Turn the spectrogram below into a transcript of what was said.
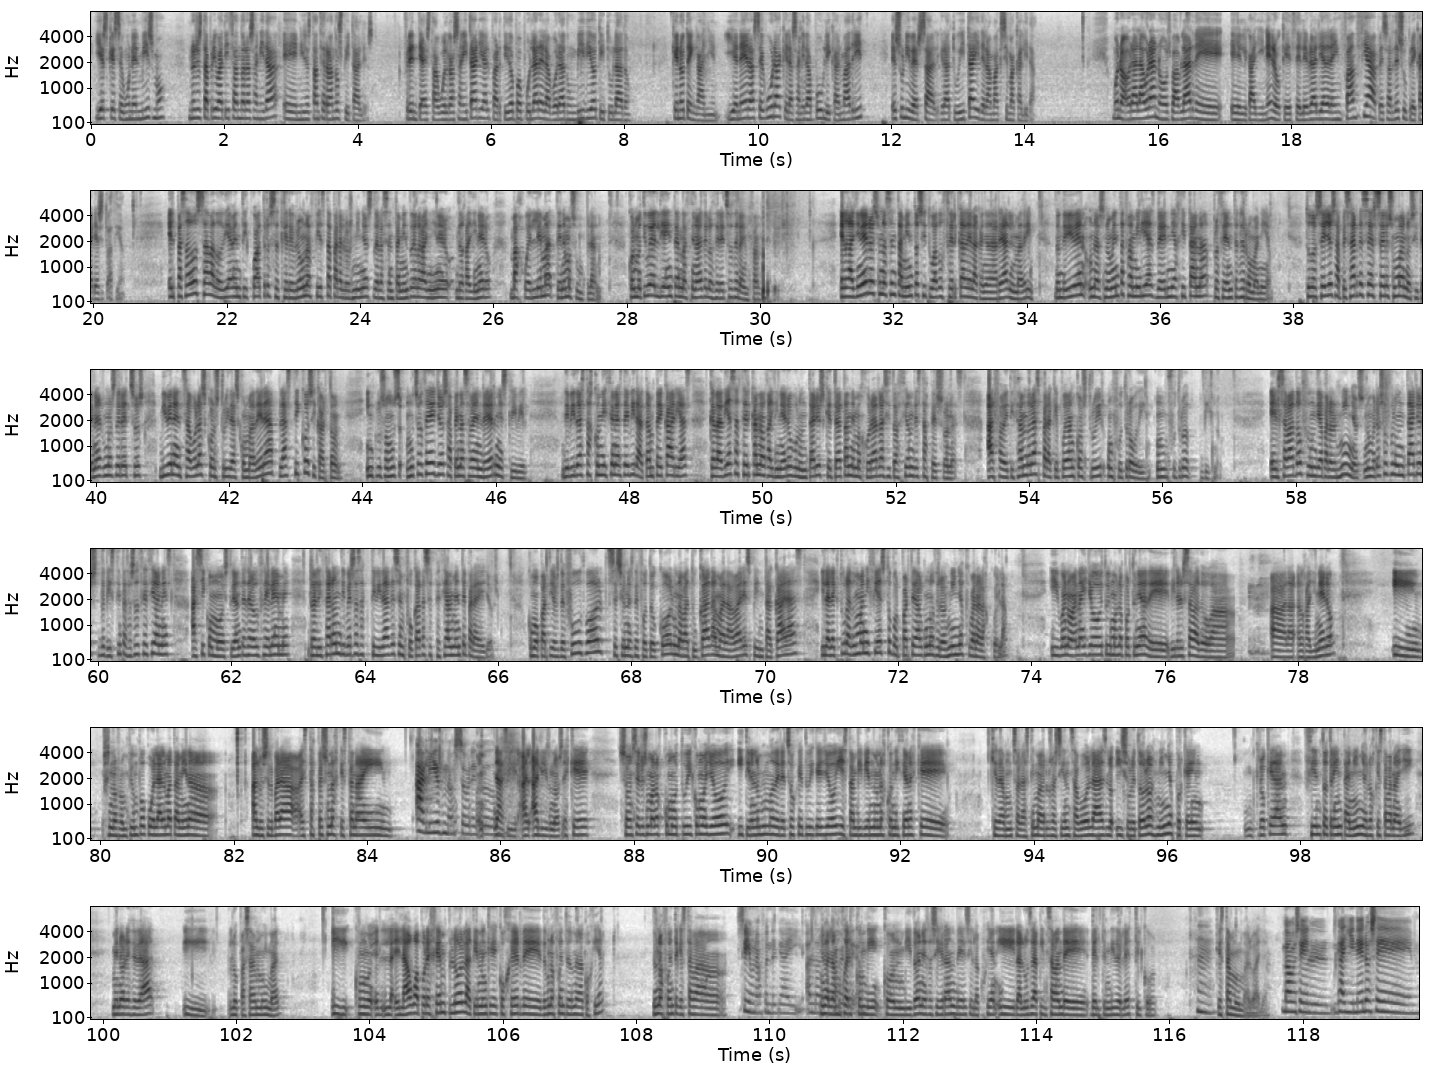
Y es que, según él mismo, no se está privatizando la sanidad eh, ni se están cerrando hospitales. Frente a esta huelga sanitaria, el Partido Popular ha elaborado un vídeo titulado Que no te engañen, y en él asegura que la sanidad pública en Madrid es universal, gratuita y de la máxima calidad. Bueno, ahora Laura nos va a hablar de El Gallinero, que celebra el Día de la Infancia a pesar de su precaria situación. El pasado sábado, día 24, se celebró una fiesta para los niños del asentamiento del gallinero, bajo el lema Tenemos un plan, con motivo del Día Internacional de los Derechos de la Infancia. El Gallinero es un asentamiento situado cerca de la Cañada Real, en Madrid, donde viven unas 90 familias de etnia gitana procedentes de Rumanía. Todos ellos, a pesar de ser seres humanos y tener unos derechos, viven en chabolas construidas con madera, plásticos y cartón. Incluso muchos de ellos apenas saben leer ni escribir. Debido a estas condiciones de vida tan precarias, cada día se acercan al gallinero voluntarios que tratan de mejorar la situación de estas personas, alfabetizándolas para que puedan construir un futuro, un futuro digno. El sábado fue un día para los niños. Numerosos voluntarios de distintas asociaciones, así como estudiantes de la UCLM, realizaron diversas actividades enfocadas especialmente para ellos, como partidos de fútbol, sesiones de fotocall, una batucada, malabares, pintacaras y la lectura de un manifiesto por parte de algunos de los niños que van a la escuela. Y bueno, Ana y yo tuvimos la oportunidad de, de ir el sábado a- a la- al gallinero y se nos rompió un poco el alma también a- al observar a- estas personas que están ahí Al irnos, sobre todo. Ah, sí, al, al irnos. Es que son seres humanos como tú y como yo y tienen los mismos derechos que tú y que yo y están viviendo unas condiciones que, que da mucha lástima verlos así en chabolas y sobre todo los niños porque hay, creo que eran 130 niños los que estaban allí, menores de edad y lo pasaban muy mal. Y como el, el agua, por ejemplo, la tienen que coger de, de una fuente donde la cogían. De una fuente que estaba Sí, una fuente que hay al lado Iban la las mujeres con, bi- con bidones así grandes y la cogían y la luz la pinchaban de- del tendido eléctrico, Hmm. que está muy mal, vaya. Vamos, el gallinero se,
